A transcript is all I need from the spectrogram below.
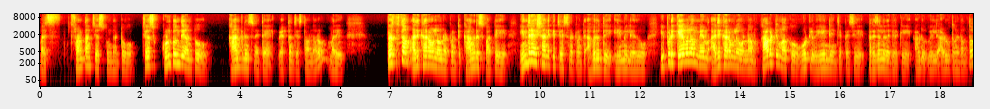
మరి సొంతం చేసుకుందంటూ చేసుకుంటుంది అంటూ కాన్ఫిడెన్స్ని అయితే వ్యక్తం చేస్తూ ఉన్నారు. మరి ప్రస్తుతం అధికారంలో ఉన్నటువంటి కాంగ్రెస్ పార్టీ ఇంద్రేశానికి చేసినటువంటి అభివృద్ధి ఏమీ లేదు. ఇప్పుడు కేవలం మేము అధికారంలో ఉన్నాం కాబట్టి మాకు ఓట్లు వేయండి అని చెప్పేసి ప్రజల దగ్గరికి అడు వెళ్ళి అడుగుతుండటంతో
